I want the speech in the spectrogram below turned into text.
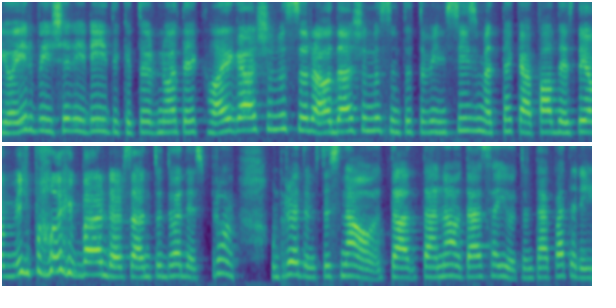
Jo ir bijuši arī rīti, kad tur notiek laigāšanas, raudāšanas, un tad tu viņus izmet tā kā paldies Dievam, viņi paliek bērngārsā, un tu dodies prom. Un, protams, tas nav tā, tā nav tā sajūta. Un tāpat arī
